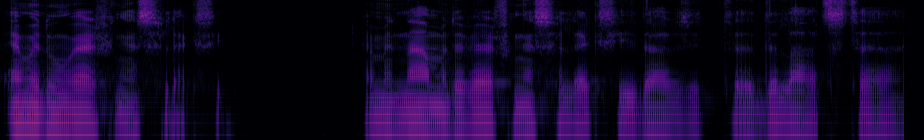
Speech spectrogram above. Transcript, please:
En we doen werving en selectie. En met name de werving en selectie, daar zit eh, de laatste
